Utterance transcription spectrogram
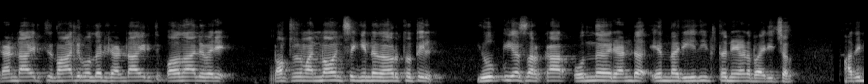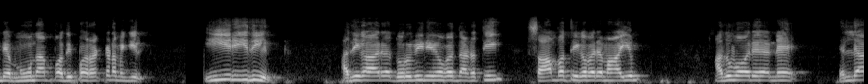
രണ്ടായിരത്തി നാല് മുതൽ രണ്ടായിരത്തി പതിനാല് വരെ ഡോക്ടർ മൻമോഹൻ സിംഗിന്റെ നേതൃത്വത്തിൽ യു പി എ സർക്കാർ ഒന്ന് രണ്ട് എന്ന രീതിയിൽ തന്നെയാണ് ഭരിച്ചത്. അതിന്റെ മൂന്നാം പതിപ്പ് ഇറക്കണമെങ്കിൽ ഈ രീതിയിൽ അധികാര ദുർവിനിയോഗം നടത്തി സാമ്പത്തികപരമായും അതുപോലെ തന്നെ എല്ലാ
